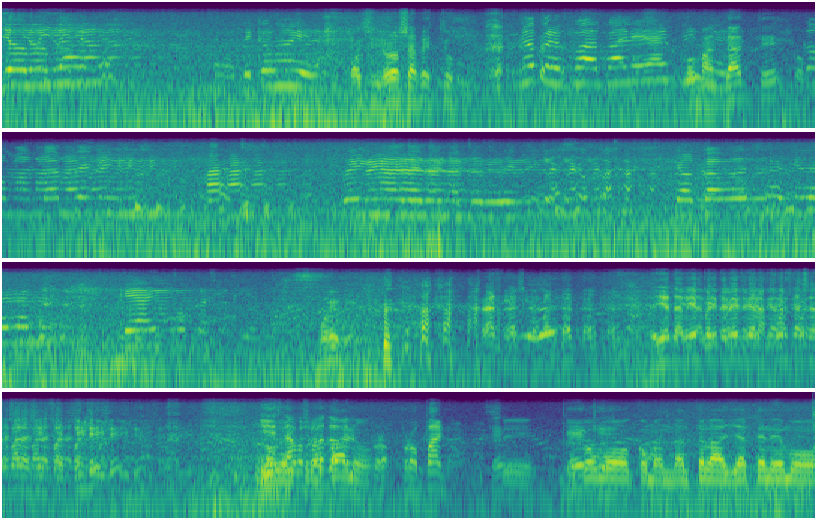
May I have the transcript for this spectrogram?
Yo me llamo... ¿cómo era? O si no lo sabes tú. No, pero ¿cuál, era el? Comandante. com- Comandante Ah, Reina de la naturaleza que acabo de salir de la que hay pocas tiendas. Muy bien. Gracias, comandante. Ella también pertenece a las Fuerzas Armadas Infantiles. Y del estamos hablando del propano. pro- propano. ¿Qué- Sí, qué- yo como comandante la ya tenemos,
